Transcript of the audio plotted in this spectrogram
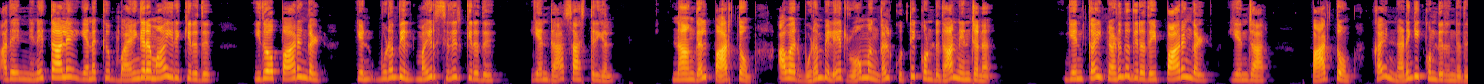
அதை நினைத்தாலே எனக்கு பயங்கரமாயிருக்கிறது. இதோ பாருங்கள் என் உடம்பில் மயிர் சிலிர்க்கிறது என்றார் சாஸ்திரிகள். நாங்கள் பார்த்தோம் அவர் உடம்பிலே ரோமங்கள் குத்திக் கொண்டுதான் நின்றன. என் கை நடுங்குகிறதை பாருங்கள் என்றார். பார்த்தோம் கை நடுங்கிக் கொண்டிருந்தது.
